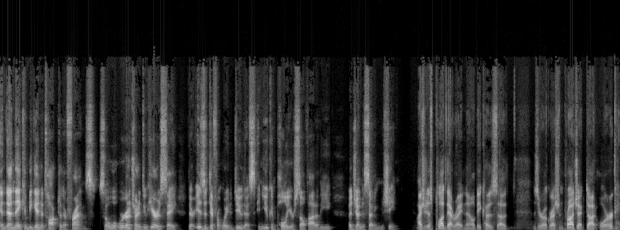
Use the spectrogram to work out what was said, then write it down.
and then they can begin to talk to their friends. So what we're going to try to do here is say there is a different way to do this, and you can pull yourself out of the agenda setting machine. I should just plug that right now because uh, zeroaggressionproject.org.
